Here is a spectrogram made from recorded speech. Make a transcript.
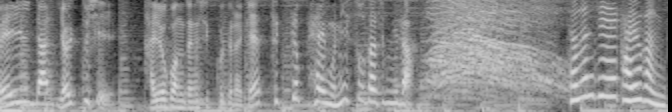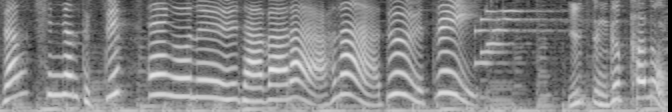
매일 낮 12시 가요광장 식구들에게 특급 행운이 쏟아집니다. 정은지의 가요광장 신년 특집 행운을 잡아라. 하나 둘 three. 1등급 한우.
